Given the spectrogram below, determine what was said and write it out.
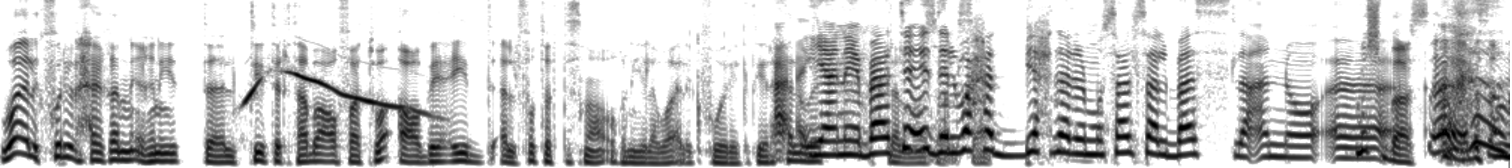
وائل كفوري رح يغني أغنية التيتر تبعه فتوقعوا بعيد الفطر تسمعوا أغنية لوائل كفوري كتير حلوة يعني بعتقد. الواحد بيحضر المسلسل بس لأنه آه، مش بس إيه بس إنه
